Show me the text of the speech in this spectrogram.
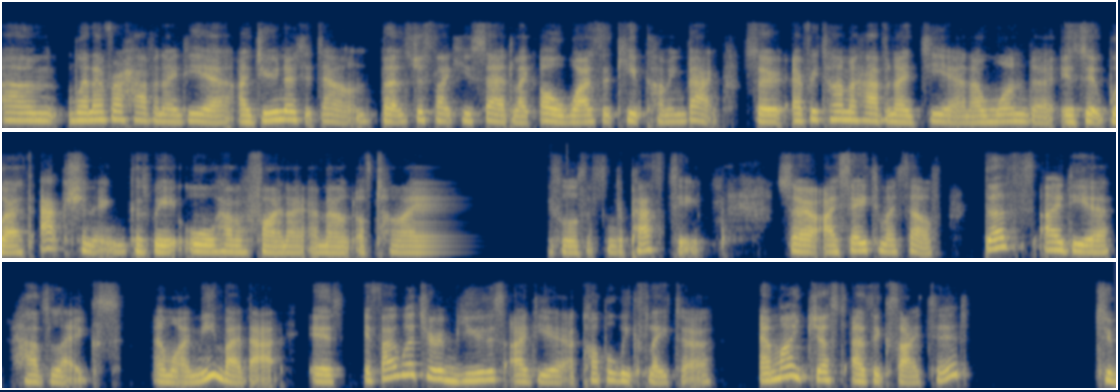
um, whenever I have an idea, I do note it down. But it's just like you said, like, oh, why does it keep coming back? So every time I have an idea and I wonder, is it worth actioning? Because we all have a finite amount of time, resources, and capacity. So I say to myself, does this idea have legs? And what I mean by that is if I were to review this idea a couple weeks later, am I just as excited to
